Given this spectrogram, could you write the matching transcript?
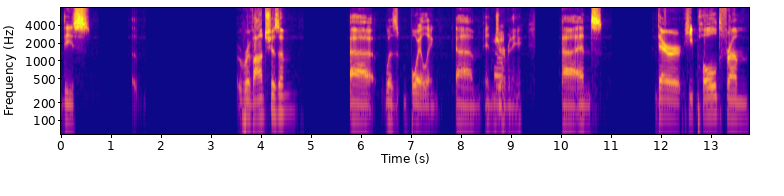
these uh, revanchism uh, was boiling um, in Oh. Germany, uh, and there he pulled from.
